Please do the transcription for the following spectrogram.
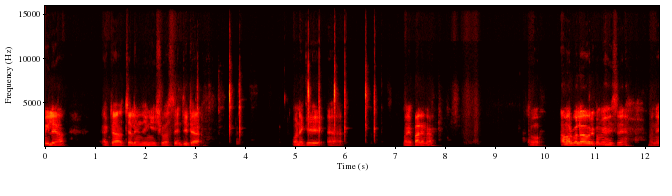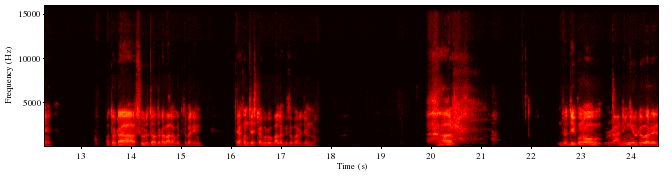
মিলায়া একটা চ্যালেঞ্জিং ইস্যু আছে যেটা অনেকে মানে পারে না। তো আমার বেলাও ওরকমই হয়েছে মানে অতটা শুরুতে অতটা ভালো করতে পারিনি। তো এখন চেষ্টা করব ভালো কিছু করার জন্য। আর যদি কোনো রানিং ইউটিউবারের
